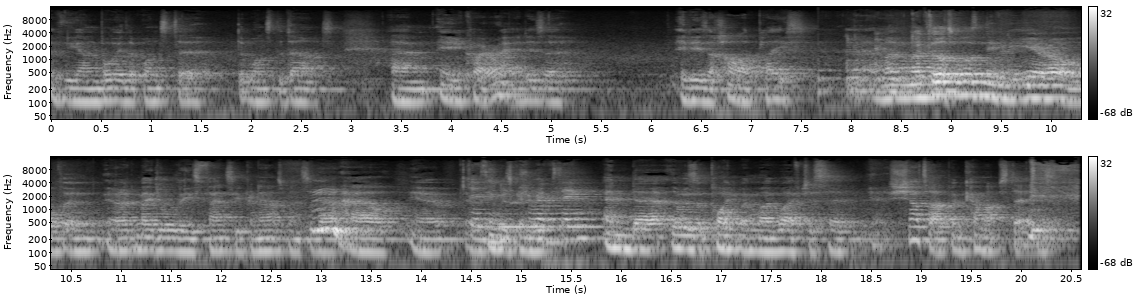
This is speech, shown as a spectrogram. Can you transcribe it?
of the young boy that wants to that wants to dance? Um, you're quite right. It is a it is a hard place. My, my daughter wasn't even a year old, and you know, I'd made all these fancy pronouncements about how you know everything was going to be. everything. And uh, there was a point when my wife just said, "Yeah, "Shut up and come upstairs."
